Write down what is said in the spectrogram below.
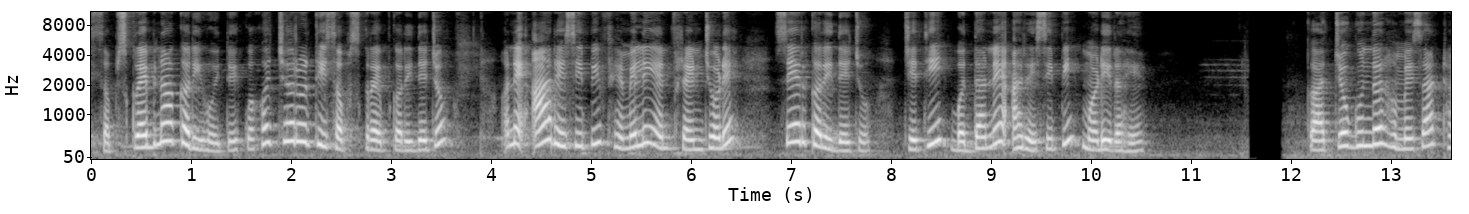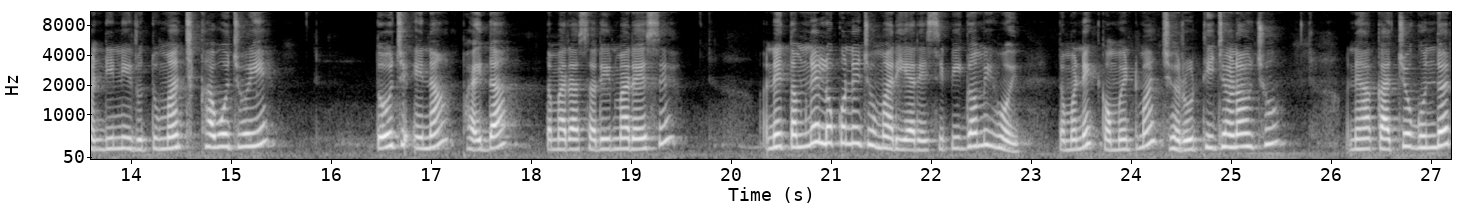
સબસ્ક્રાઈબ ના કરી હોય તો એક વખત જરૂરથી સબસ્ક્રાઈબ કરી દેજો અને આ રેસીપી ફેમિલી એન્ડ ફ્રેન્ડ જોડે શેર કરી દેજો, જેથી બધાને આ રેસીપી મળી રહે. કાચો ગુંદર હંમેશા ઠંડીની ઋતુમાં જ ખાવો જોઈએ. તો જ એના ફાયદા તમારા શરીરમાં રહેશે. અને તમને લોકોને જો મારી આ રેસીપી ગમી હોય તો મને કમેન્ટમાં જરૂરથી જણાવજો. અને આ કાચો ગુંદર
